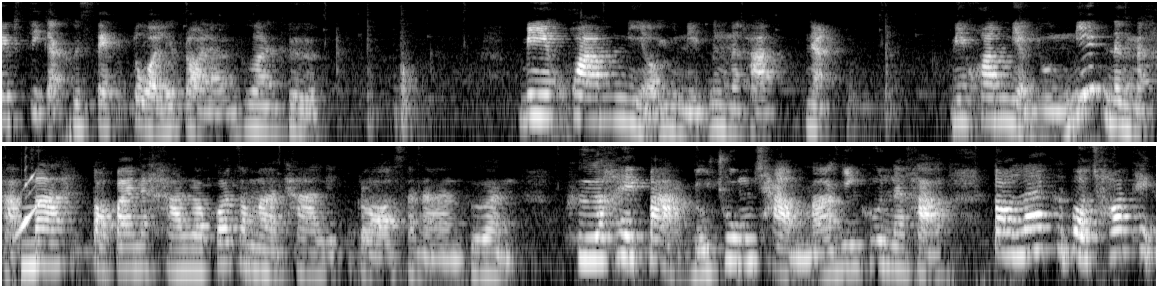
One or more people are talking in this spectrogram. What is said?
ลิปสติกอะคือเซ็ตตัวเรียบร้อยแล้วเพื่อนคือ มีความเหนียวอยู่นิดนึงนะคะ เนี่ยมีความเหนียวอยู่นิดนึงนะคะ มาต่อไปนะคะเราก็จะมาทาลิปกลอสนนานเพื่อน เพื่อให้ปากดูชุ่มฉ่ำมากยิ่งขึ้นนะคะ ตอนแรกคือโบชอบ t e x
